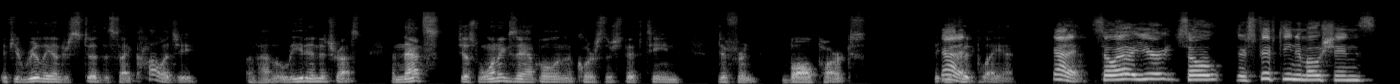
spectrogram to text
if you really understood the psychology of how to lead into trust. And that's just one example. And of course, there's 15 different ballparks that Got you it. could play in. Got it. So uh, you're so there's 15 emotions.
